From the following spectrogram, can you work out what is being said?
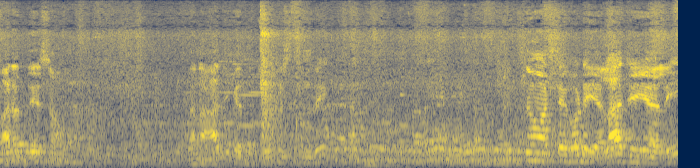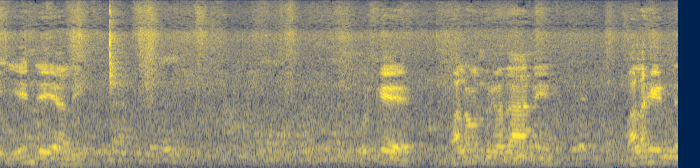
భారతదేశం తన ఆధిక్యత చూపిస్తుంది. యుద్ధం అంటే కూడా ఎలా చేయాలి ఏం చేయాలి? ఊరికే బలం ఉంది కదా అని బలహీన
